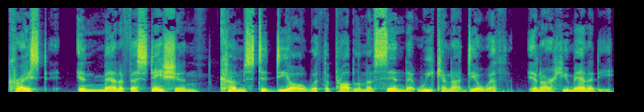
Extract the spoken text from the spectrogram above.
Christ in manifestation comes to deal with the problem of sin that we cannot deal with in our humanity.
